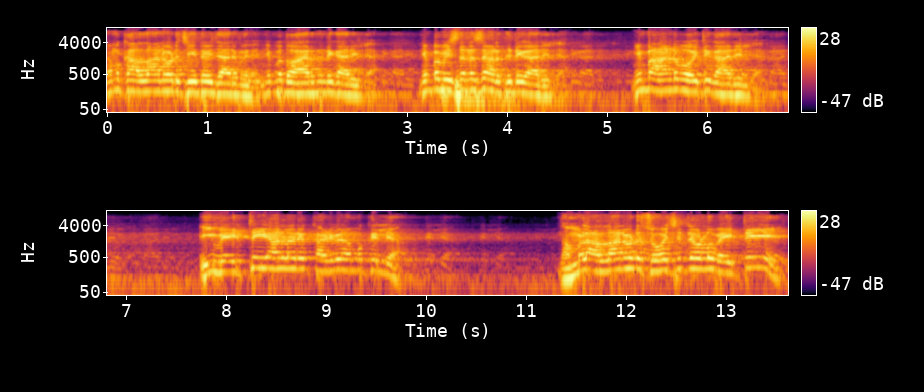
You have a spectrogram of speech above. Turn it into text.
നമുക്ക് അള്ളഹാനോട് ചീത്ത വിചാരം വരും ഇനിയിപ്പോ ദ്വാരത്തിന്റെ കാര്യമില്ല. ഇനിയിപ്പോ ബിസിനസ് നടത്തിയിട്ട് കാര്യമില്ല. ഇനിയിപ്പോ ആണ്ട് പോയിട്ട് കാര്യമില്ല. ഈ വെയിറ്റ് ചെയ്യാനുള്ള ഒരു കഴിവ് നമുക്കില്ല. നമ്മൾ അള്ളഹാനോട് ചോദിച്ചിട്ടേ ഉള്ളൂ വെയിറ്റ് ചെയ്യേ.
